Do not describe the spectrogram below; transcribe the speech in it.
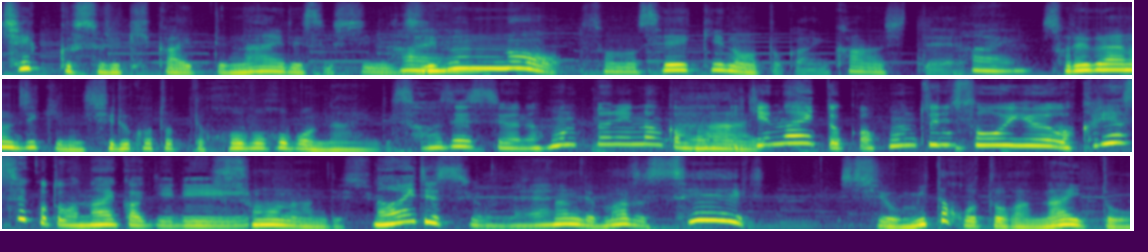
チェックする機会ってないですし、はい、自分のその性機能とかに関して、はい、それぐらいの時期に知ることってほぼほぼないんですそうですよね。本当になんかもうい。けないとか、はい、本当にそういう分かりやすいことがない限りそうなんですよ。ないですよね。なんでまず性史を見たことがないと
